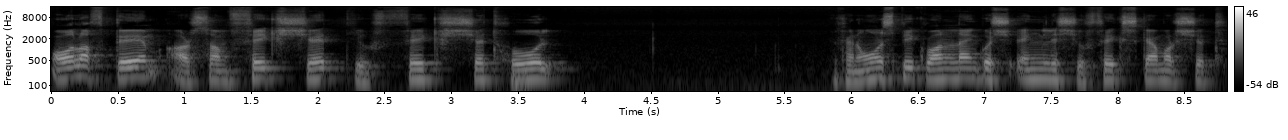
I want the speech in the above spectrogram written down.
All of them are some fake shit, you fake shithole. You can only speak one language, English, you fake scammer shit.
